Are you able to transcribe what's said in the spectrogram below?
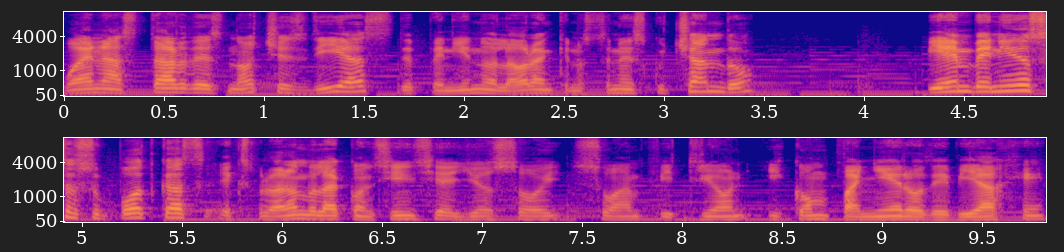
Buenas tardes, noches, días, dependiendo de la hora en que nos estén escuchando. Bienvenidos a su podcast Explorando la Conciencia. Yo soy su anfitrión y compañero de viaje,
